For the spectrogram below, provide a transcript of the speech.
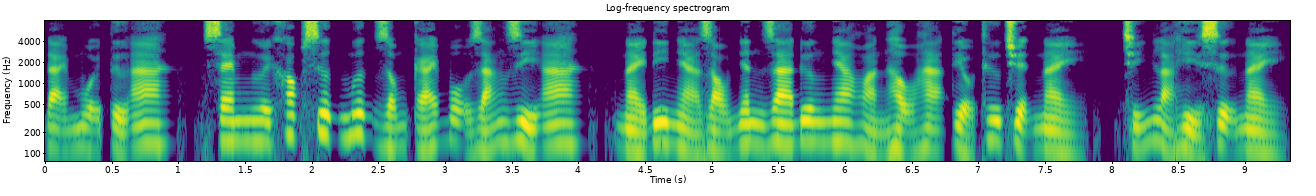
đại muội tử A, xem ngươi khóc sướt mướt giống cái bộ dáng gì A, này đi nhà giàu nhân ra đương nha hoàn hậu hạ tiểu thư chuyện này, chính là hỷ sự này.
